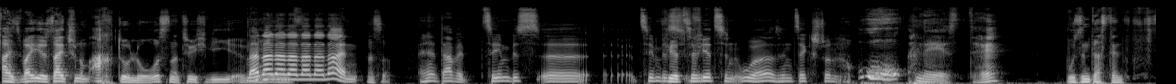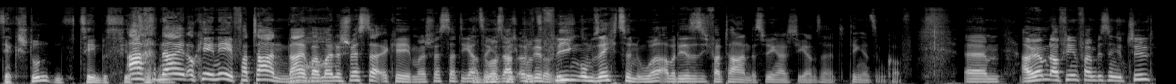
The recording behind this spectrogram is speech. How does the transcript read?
Also, weil ihr seid schon um 8 Uhr los, natürlich wie. wie nein, nein, nein, nein, nein, nein, nein. Achso. Hä, David, 10 bis, äh, 10 bis 14. 14. Uhr sind sechs Stunden. Oh, nee, ist, hä? Wo sind das denn? Sechs Stunden? 10 bis 14 Ach nein, okay, nee, vertan. Nein, weil meine Schwester, okay, meine Schwester hat die ganze Also, Zeit gesagt, mich wir fliegen um 16 Uhr, aber die hat sich vertan, deswegen hatte ich die ganze Zeit Dinge jetzt im Kopf. Ähm, aber wir haben da auf jeden Fall ein bisschen gechillt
